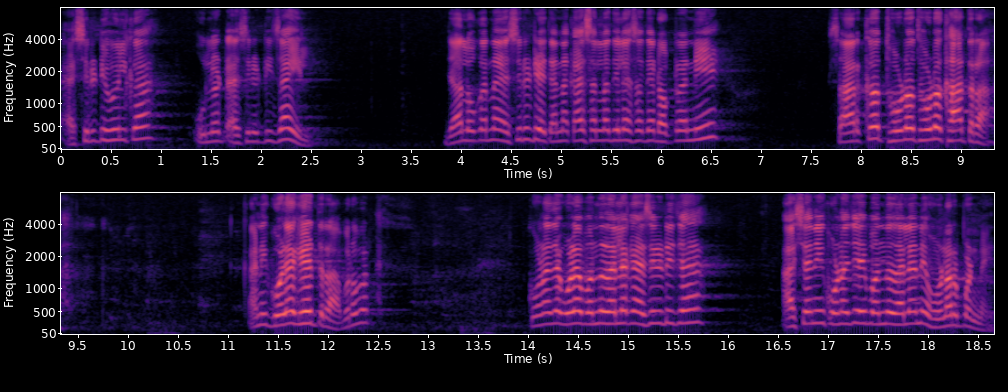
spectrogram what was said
ॲसिडिटी होईल का? उलट ॲसिडिटी जाईल. ज्या लोकांना ॲसिडिटी आहे त्यांना काय सल्ला दिला सध्या डॉक्टरांनी? सारखं थोडं थोडं खात राहा. आणि गोळ्या घेत राहा बरोबर? कोणाच्या गोळ्या बंद झाल्या का ॲसिडिटीच्या अशाने कोणाच्याही बंद झाल्या नाही होणार पण नाहीत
